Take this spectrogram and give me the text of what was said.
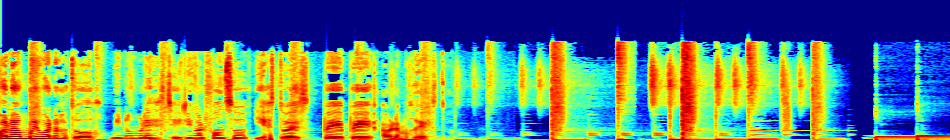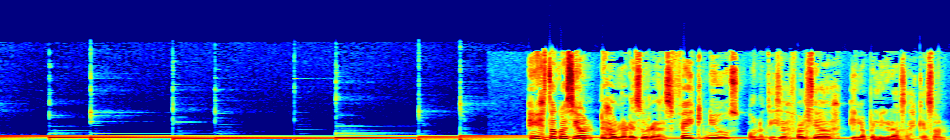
Hola, muy buenas a todos. Mi nombre es Chaylin Alfonso y esto es PP Hablemos de esto. En esta ocasión les hablaré sobre las fake news o noticias falseadas y lo peligrosas que son.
